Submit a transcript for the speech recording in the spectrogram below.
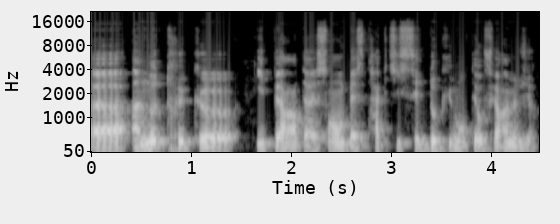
Euh, un autre truc euh, hyper intéressant en best practice, c'est documenter au fur et à mesure.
